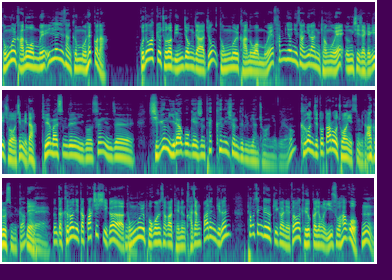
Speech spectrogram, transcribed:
동물 간호 업무에 1년 이상 근무했거나 고등학교 졸업 인정자 중 동물 간호 업무에 3년 이상 일한 경우에 응시 자격이 주어집니다. 뒤에 말씀드린 이것은 이제 지금 일하고 계신 테크니션들을 위한 조항이고요. 그건 이제 또 따로 조항이 있습니다. 아 그렇습니까? 네. 그러니까 그러니까 꽉씨 씨가 음. 동물 보건사가 되는 가장 빠른 길은 평생 교육 기관에서 교육 과정을 이수하고 음.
